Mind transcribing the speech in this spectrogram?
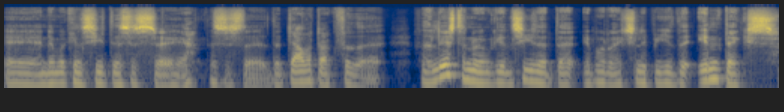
Uh, and then we can see this is uh, yeah this is the, the Java doc for the for the list, and we can see that the, it would actually be the index,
